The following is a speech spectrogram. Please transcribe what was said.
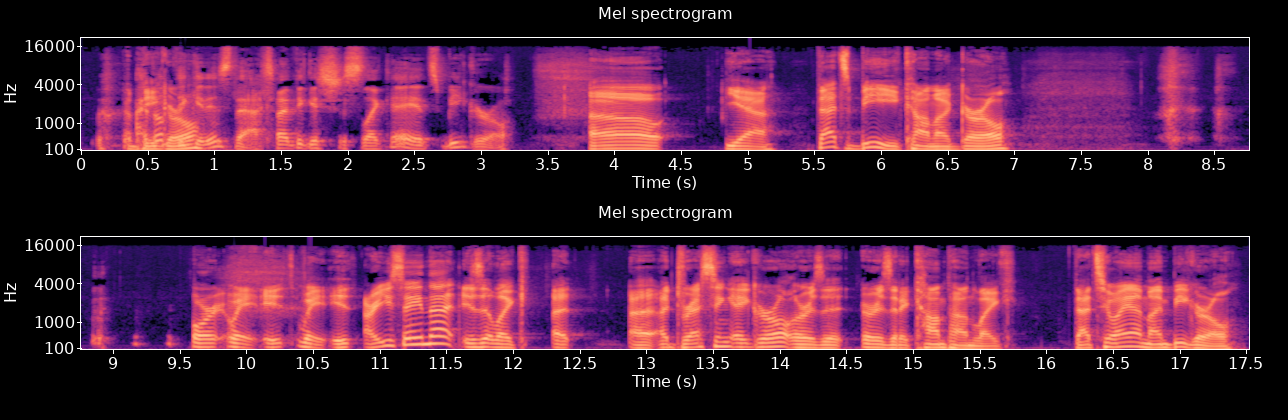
a I don't think it is that. I think it's just like, hey, it's B girl. Oh yeah that's b comma girl or wait it, wait it, are you saying that is it like a, a addressing a girl or is it or is it a compound like that's who i am i'm b girl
